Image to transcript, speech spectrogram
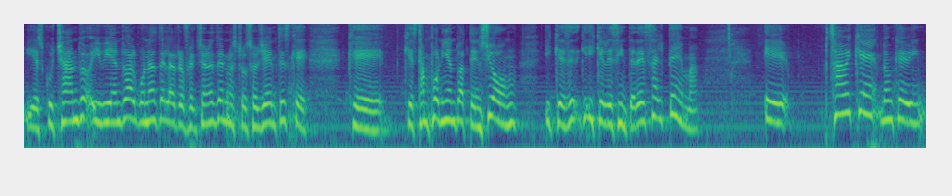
y escuchando y viendo algunas de las reflexiones de nuestros oyentes que, que, están poniendo atención y que, y que les interesa el tema, eh, ¿sabe qué, don Kevin?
